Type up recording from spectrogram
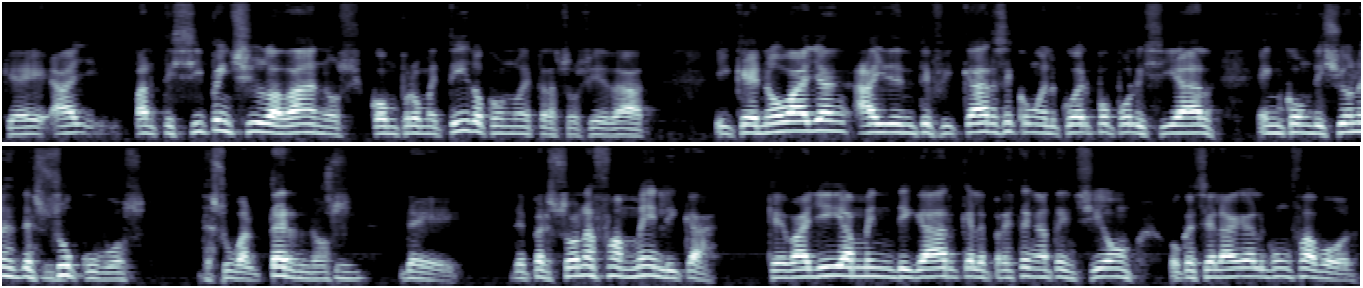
que hay, participen ciudadanos comprometidos con nuestra sociedad y que no vayan a identificarse con el cuerpo policial en condiciones de súcubos, de subalternos, de de personas famélicas que va allí a mendigar que le presten atención o que se le haga algún favor,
